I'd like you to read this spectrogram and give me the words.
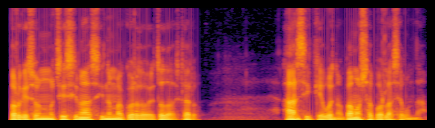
porque son muchísimas y no me acuerdo de todas, claro. Así que bueno, vamos a por la segunda.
